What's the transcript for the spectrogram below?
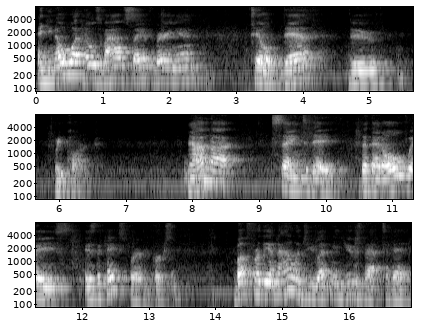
And you know what those vows say at the very end? Till death do we part. Now, I'm not saying today that that always is the case for every person. But for the analogy, let me use that today.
